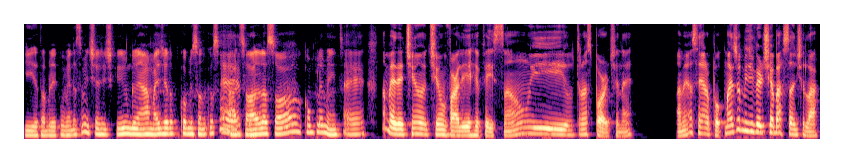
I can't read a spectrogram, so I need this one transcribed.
e eu trabalhei com vendas também. Tinha gente que ganhava mais dinheiro com comissão do que o salário. É, o salário era só complemento. É. Não, mas aí tinha, tinha um vale refeição e o transporte, né? Mas mesmo assim era pouco. Mas eu me divertia bastante lá.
